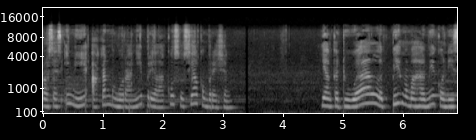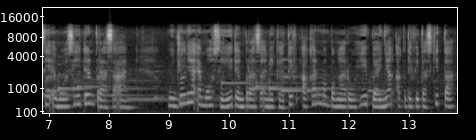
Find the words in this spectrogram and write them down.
Proses ini akan mengurangi perilaku social compression. Yang kedua, lebih memahami kondisi emosi dan perasaan. Munculnya emosi dan perasaan negatif akan mempengaruhi banyak aktivitas kita,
